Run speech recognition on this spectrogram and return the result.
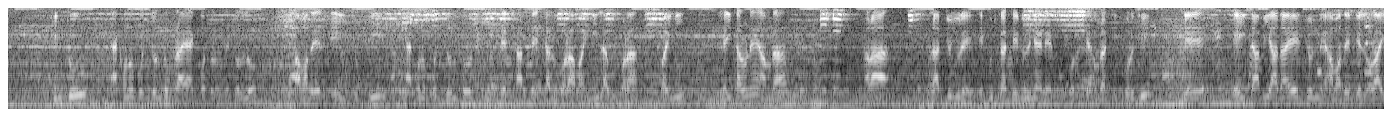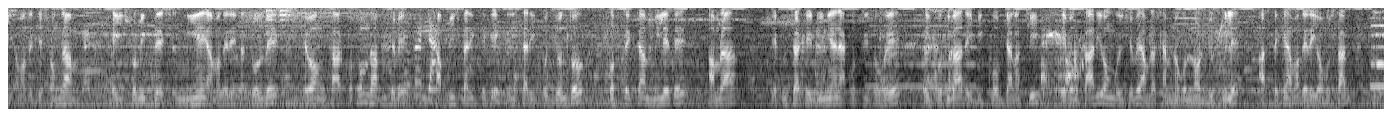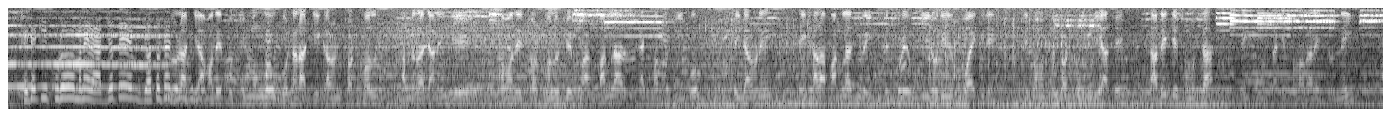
কিন্তু এখনও পর্যন্ত প্রায় এক বছর হতে চলল। আমাদের এই চুক্তি এখনও পর্যন্ত শ্রমিকদের স্বার্থে চালু করা হয়নি, লাগু করা হয়নি। সেই কারণে আমরা সারা রাজ্য জুড়ে একুশটা ট্রেড ইউনিয়নের পক্ষ থেকে আমরা ঠিক করেছি যে এই দাবি আদায়ের জন্য আমাদের যে লড়াই, আমাদের যে সংগ্রাম, এই শ্রমিকদের নিয়ে আমাদের এটা চলবে এবং তার প্রথম ধাপ হিসেবে ছাব্বিশ তারিখ থেকে একত্রিশ তারিখ পর্যন্ত প্রত্যেকটা মিলেতে আমরা একুশটা ট্রেড ইউনিয়ন একত্রিত হয়ে এই প্রতিবাদ, এই বিক্ষোভ জানাচ্ছি এবং তারই অঙ্গ হিসেবে আমরা শ্যামনগর নর্থ জুট মিলে আজ থেকে আমাদের এই অবস্থান শুরু এটা কি পুরো মানে রাজ্যতে যতটা রাজ্যে, আমাদের পশ্চিমবঙ্গ গোটা রাজ্যে কারণ চটকল আপনারা জানেন যে আমাদের চটকল হচ্ছে বাংলার একমাত্র শিল্প। সেই কারণে এই সারা বাংলা জুড়েই, বিশেষ করে হুগলি নদীর উভয় তীরে যে সমস্ত চটকলগুলি আছে, তাদের যে সমস্যা, সেই সমস্যাকে সমাধানের জন্যেই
